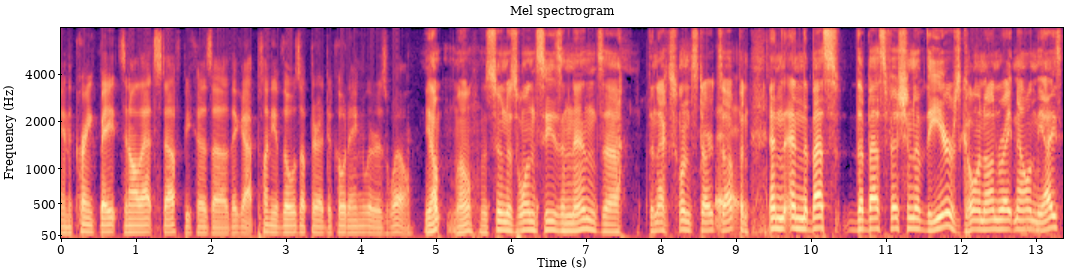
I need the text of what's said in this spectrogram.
and the crankbaits and all that stuff because uh, they got plenty of those up there at Dakota Angler as well. Yep. Well, as soon as one season ends, uh, the next one starts up, and, and and the best the best fishing of the year is going on right now on the ice,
